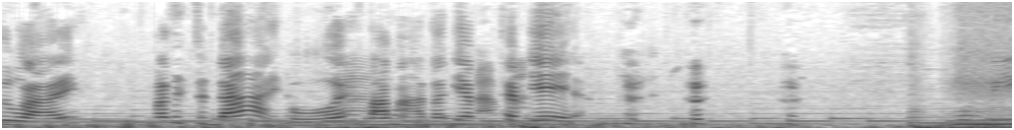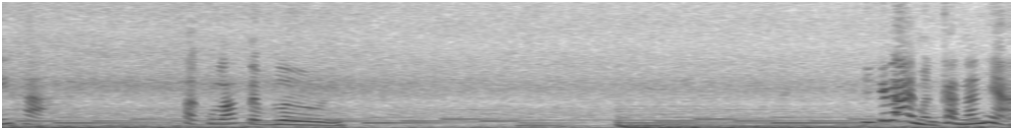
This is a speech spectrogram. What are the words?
สวย มาถึงจนได้ โอ้ยตามหาตาแทบแทบแย่ มุมนี้ค่ะสักุระเต็มเลย พี่ก็ได้เหมือนกันนะเนี่ย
